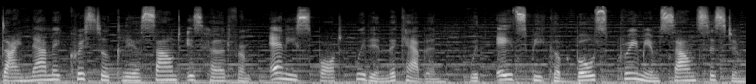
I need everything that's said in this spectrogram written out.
dynamic crystal clear sound is heard from any spot within the cabin. With 8-speaker Bose premium sound system,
